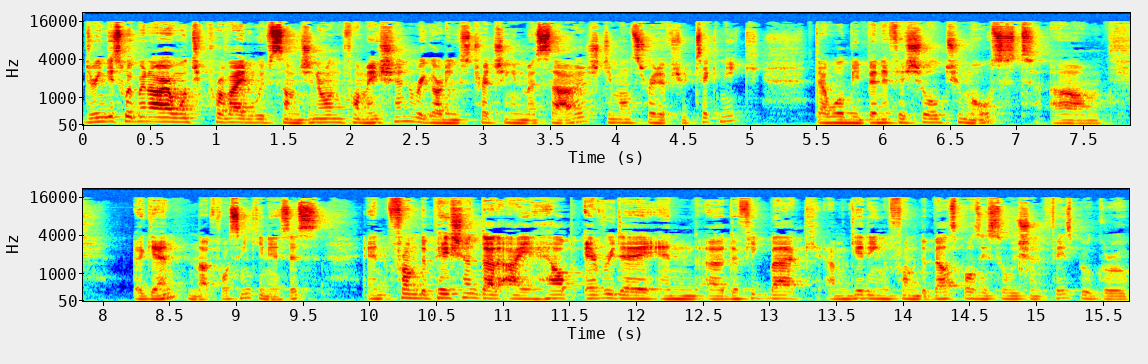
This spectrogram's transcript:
During this webinar i want to provide with some general information regarding stretching and massage demonstrate a few techniques that will be beneficial to most. Um, again, not for synkinesis. And from the patient that I help every day and uh, the feedback I'm getting from the Bell's Palsy Solution Facebook group,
